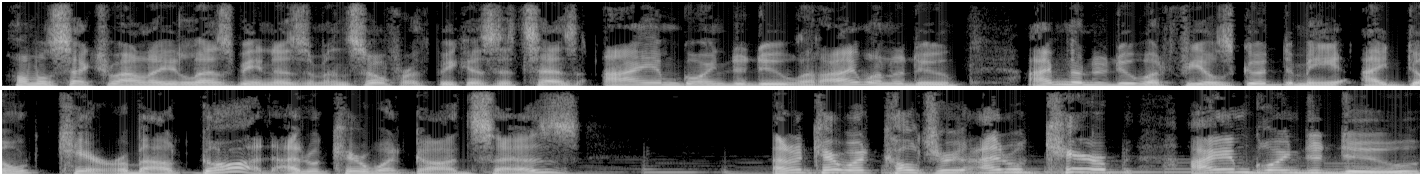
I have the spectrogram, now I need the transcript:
homosexuality, lesbianism, and so forth, because it says, I am going to do what I want to do. I'm going to do what feels good to me. I don't care about God. I don't care what God says. I don't care what culture. I don't care. I am going to do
